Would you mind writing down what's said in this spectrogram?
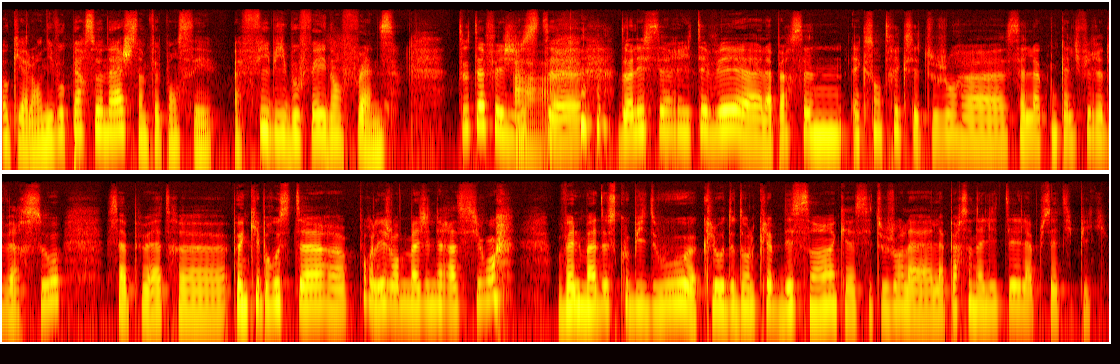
Ok, alors niveau personnage, ça me fait penser à Phoebe Buffet dans Friends. Tout à fait juste. Ah. Euh, dans les séries TV, euh, la personne excentrique, c'est toujours euh, celle-là qu'on qualifierait de verso. Ça peut être Punky Brewster pour les gens de ma génération, Velma de Scooby-Doo, Claude dans le Club des Cinq. C'est toujours la, la personnalité la plus atypique.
